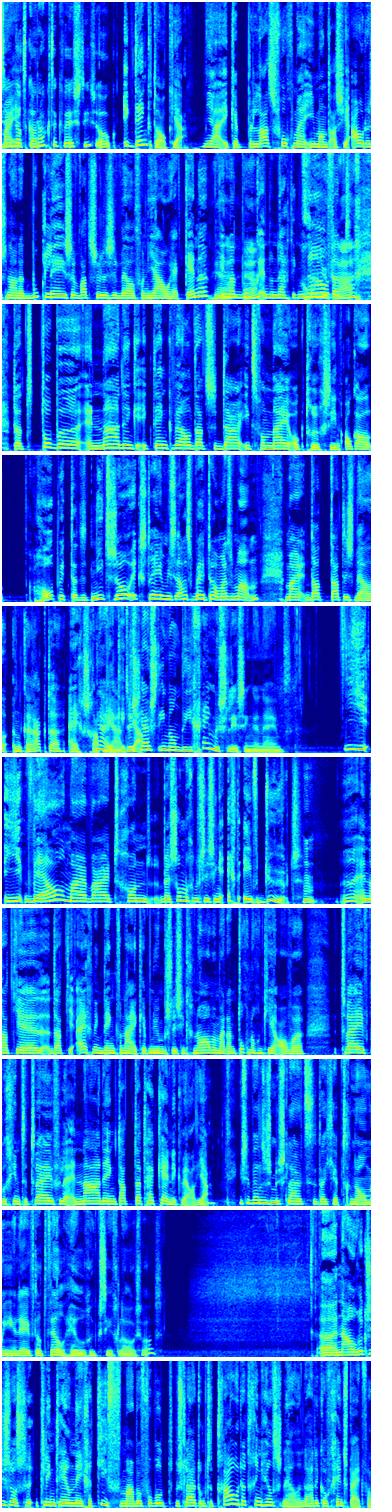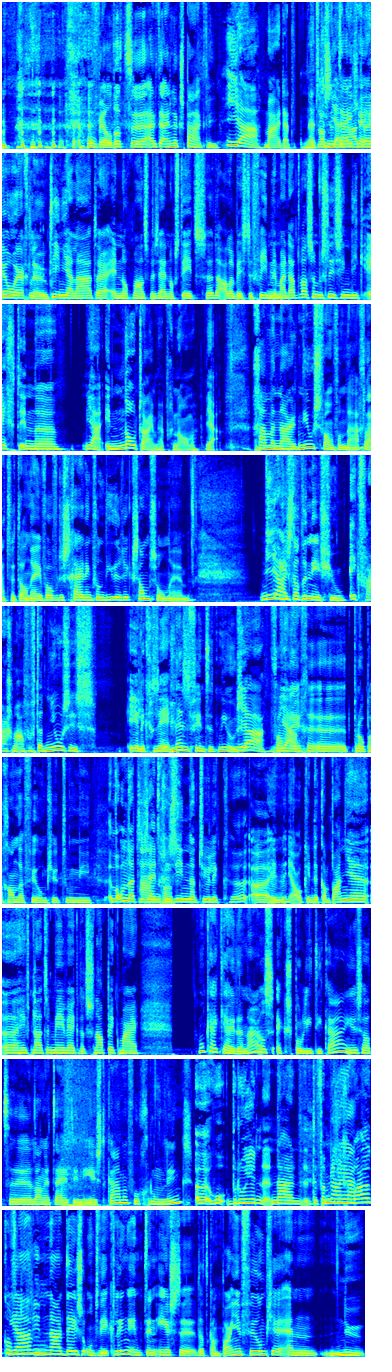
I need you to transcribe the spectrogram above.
maar dat karakterkwesties ook? Ik denk het ook, ja. ja ik heb, laatst vroeg mij iemand, als je ouders nou dat boek lezen... wat zullen ze wel van jou herkennen Ja, in dat boek? ja. En toen dacht ik, Goeie nou, dat, vraag. dat tobben en nadenken... ik denk wel dat ze daar iets van mij ook terugzien. Ook al hoop ik dat het niet zo extreem is als bij Thomas Mann. Maar dat, dat is wel een karaktereigenschap, Ja, denk ja, ik. dus juist iemand die geen beslissingen neemt. Je- je- wel, maar waar het gewoon bij sommige beslissingen echt even duurt. Hm. Eh, En dat je, dat je eigenlijk denkt van, nou, ik heb nu een beslissing genomen... maar dan toch nog een keer over twijfel, begint te twijfelen en nadenkt. Dat, dat herken ik wel, ja. Is er wel eens een besluit dat je hebt genomen in je leven... dat wel heel rukzichtloos was? Eh, nou, rukzichtloos klinkt heel negatief. Maar bijvoorbeeld het besluit om te trouwen, dat ging heel snel. En daar had ik ook geen spijt van. Hoewel dat eh, uiteindelijk spaak liep. ja, maar dat, Het was een tijdje later- heel erg leuk. Tien jaar later, en nogmaals, we zijn nog steeds hè, de allerbeste vrienden. Maar dat was een beslissing die ik echt in, eh, ja, in no time heb genomen. Ja. Gaan we naar het nieuws van vandaag. Laten we het dan even over de scheiding van Diederik Samson hebben. Ja, Is dat een issue? Ik vraag me af of dat nieuws is, eerlijk gezegd. Men vindt het nieuws. Ja? Vanwege eh, het propagandafilmpje toen hij... Omdat hij zijn gezin natuurlijk eh, in, ook in de campagne eh, heeft laten meewerken, dat snap ik. Maar Hoe kijk jij daarnaar als ex-politica? Je zat lange tijd in de Eerste Kamer voor GroenLinks. hoe bedoel je naar de familiegebruik? Nou ja, of ja, naar deze ontwikkeling. In ten eerste dat campagnefilmpje en nu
